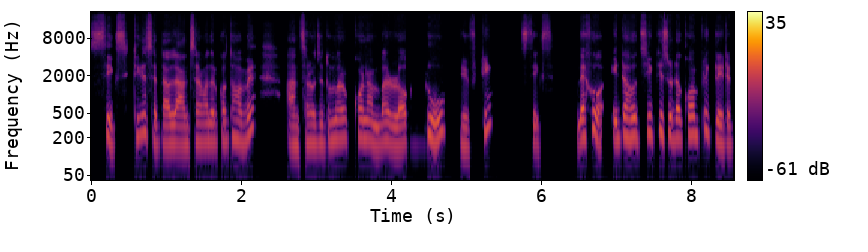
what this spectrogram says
সিক্স ঠিক আছে? তাহলে আনসার আমাদের কত হবে? আনসার হচ্ছে তোমার ক number log two fifty six দেখো, এটা হচ্ছে কিছুটা কমপ্লিকেটেড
